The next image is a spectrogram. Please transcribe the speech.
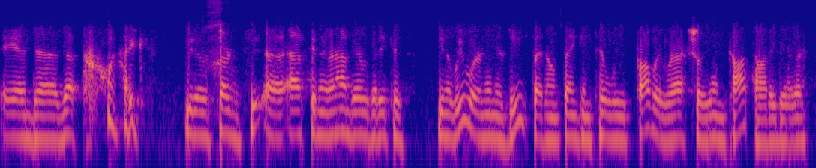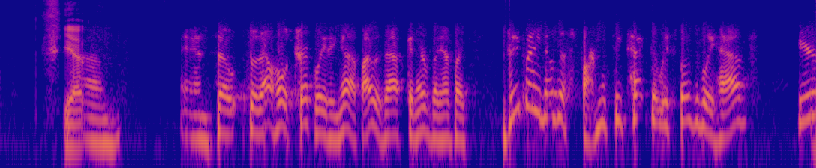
And uh, that's when I, you know, started uh, asking around everybody because, you know, we weren't introduced, I don't think, until we probably were actually in Tata together. Yeah. Um, and so, so that whole trip leading up, I was asking everybody, I was like, does anybody know this pharmacy tech that we supposedly have here?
